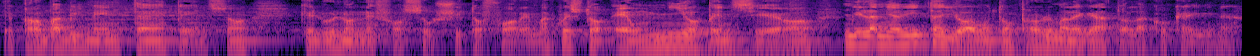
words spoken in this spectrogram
e probabilmente penso che lui non ne fosse uscito fuori, ma questo è un mio pensiero. Nella mia vita io ho avuto un problema legato alla cocaina,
